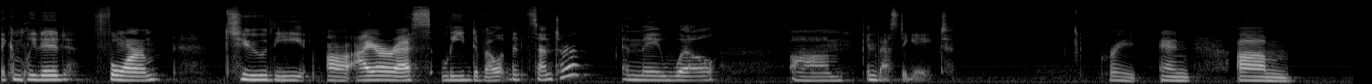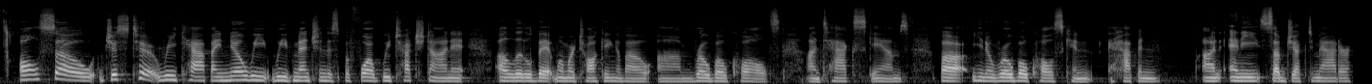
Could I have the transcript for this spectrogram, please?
a completed form to the uh, IRS Lead Development Center, and they will um, investigate. Great. And um, also, just to recap, I know we, we've mentioned this before, we touched on it a little bit when we're talking about um, robocalls on tax scams, but you know, robocalls can happen on any subject matter.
